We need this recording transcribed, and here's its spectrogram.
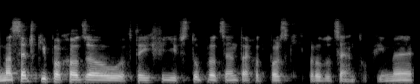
Maseczki pochodzą w tej chwili w 100% od polskich producentów i my,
